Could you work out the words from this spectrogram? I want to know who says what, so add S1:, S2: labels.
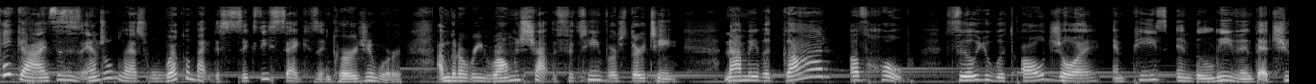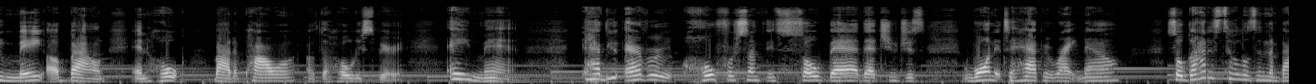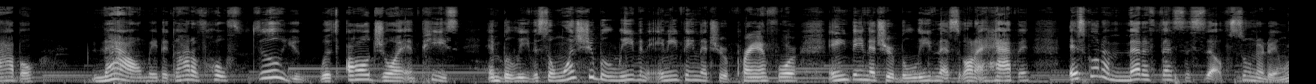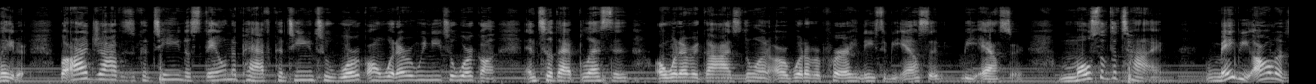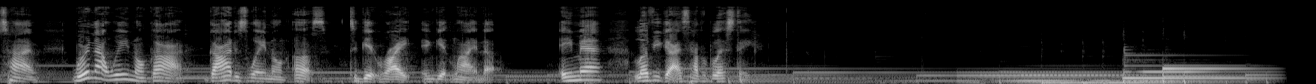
S1: Hey guys, this is Angela Bless. Welcome back to 60 Seconds Encouraging Word. I'm going to read Romans chapter 15, verse 13. Now may the God of hope fill you with all joy and peace in believing that you may abound in hope by the power of the Holy Spirit. Amen. Have you ever hoped for something so bad that you just want it to happen right now? So God is telling us in the Bible, now may the God of hope fill you with all joy and peace and believe it. So once you believe in anything that you're praying for, anything that you're believing that's going to happen, it's going to manifest itself sooner than later. But our job is to continue to stay on the path, continue to work on whatever we need to work on until that blessing or whatever God's doing or whatever prayer he needs to be answered be answered. Most of the time, maybe all of the time, we're not waiting on God. God is waiting on us to get right and get lined up. Amen. Love you guys. Have a blessed day.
